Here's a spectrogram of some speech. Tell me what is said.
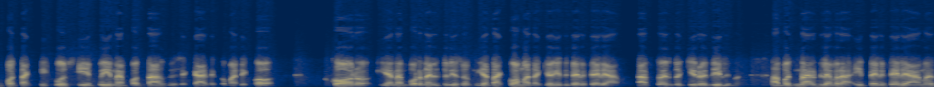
υποτακτικούς οι οποίοι να αποτάσσονται σε κάθε κομματικό χώρο για να μπορούν να λειτουργήσουν για τα κόμματα και όχι για την περιφέρειά μας. Αυτό είναι το κύριο δίλημα. Από την άλλη πλευρά η περιφέρειά μας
